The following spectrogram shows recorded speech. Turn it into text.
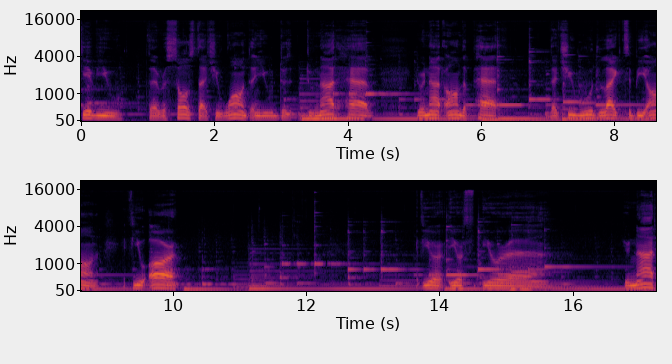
give you the results that you want and you do, do not have you're not on the path that you would like to be on. If you are if you're you're you're uh, you're not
